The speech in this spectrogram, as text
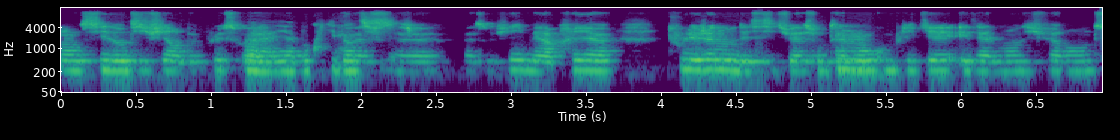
on s'identifie un peu plus. Voilà, il y a beaucoup d'identification. Face, aux filles, mais après, tous les jeunes ont des situations tellement mm. compliquées et tellement différentes.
